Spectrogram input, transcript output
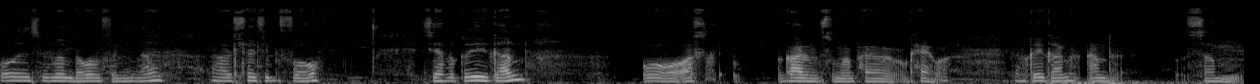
always remember one thing though, I showed you before. So you have a glue gun, or ask guidance from a parent or carer. Have a glue gun and some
